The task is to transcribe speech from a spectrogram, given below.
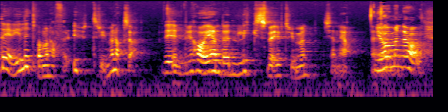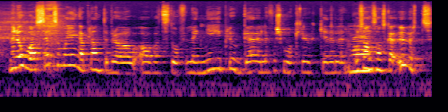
det är ju lite vad man har för utrymmen också. Vi, vi har ju ändå en lyx med utrymmen, känner jag. Ja, men det har vi. Men oavsett så mår ju inga plantor bra av, av att stå för länge i pluggar eller för små krukor eller, och sånt som ska ut.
